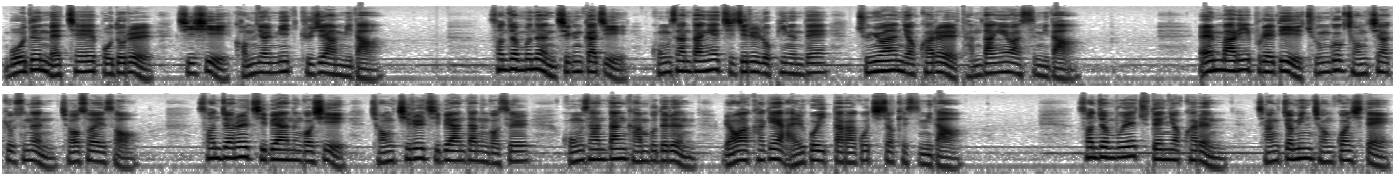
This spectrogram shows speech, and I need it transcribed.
모든 매체의 보도를 지시, 검열 및 규제합니다. 선전부는 지금까지 공산당의 지지를 높이는데 중요한 역할을 담당해 왔습니다. 엠 마리 브레디 중국 정치학 교수는 저서에서 선전을 지배하는 것이 정치를 지배한다는 것을 공산당 간부들은 명확하게 알고 있다라고 지적했습니다. 선전부의 주된 역할은 장점인 정권시대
